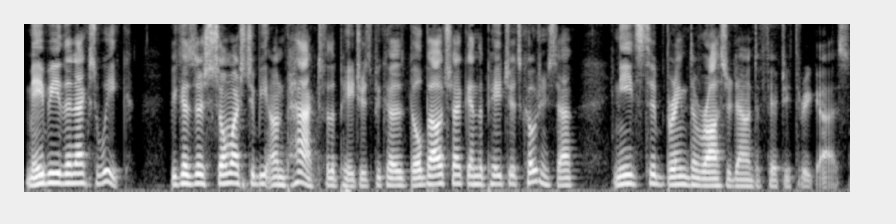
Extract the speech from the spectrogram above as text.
maybe the next week, because there's so much to be unpacked for the Patriots because Bill Belichick and the Patriots coaching staff needs to bring the roster down to 53 guys.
